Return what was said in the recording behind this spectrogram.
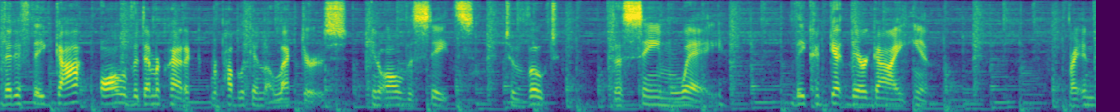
that if they got all of the Democratic Republican electors in all the states to vote the same way, they could get their guy in. right? And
